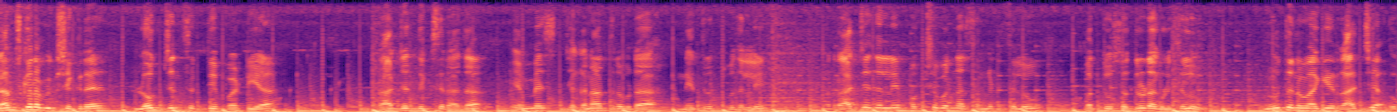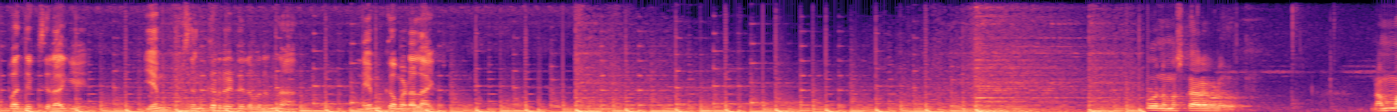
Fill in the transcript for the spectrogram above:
ನಮಸ್ಕಾರ ವೀಕ್ಷಕರೇ, ಲೋಕ್ ಜನಶಕ್ತಿ ಪಾರ್ಟಿಯ ರಾಜ್ಯಾಧ್ಯಕ್ಷರಾದ ಎಂ ಎಸ್ ಜಗನ್ನಾಥ್ರವರ ನೇತೃತ್ವದಲ್ಲಿ ರಾಜ್ಯದಲ್ಲಿ ಪಕ್ಷವನ್ನು ಸಂಘಟಿಸಲು ಮತ್ತು ಸದೃಢಗೊಳಿಸಲು ನೂತನವಾಗಿ ರಾಜ್ಯ ಉಪಾಧ್ಯಕ್ಷರಾಗಿ ಎಂ ಶಂಕರ್ ರೆಡ್ಡಿರವರನ್ನು ನೇಮಕ ಮಾಡಲಾಯಿತು. ನಮಸ್ಕಾರಗಳು. ನಮ್ಮ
